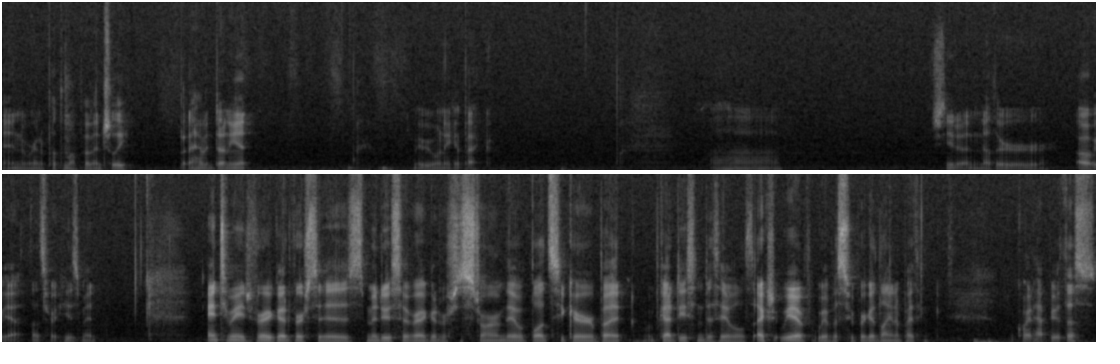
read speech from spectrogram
and we're going to put them up eventually but I haven't done it yet. Maybe when I get back. Uh, just need another. Oh yeah, that's right. He's mid. Anti-mage very good versus Medusa, very good versus Storm. They have a Bloodseeker, but we've got decent disables. Actually, we have we have a super good lineup. I think. I'm quite happy with this.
